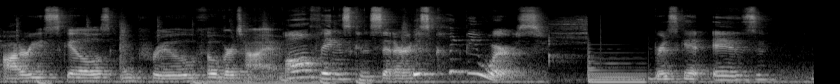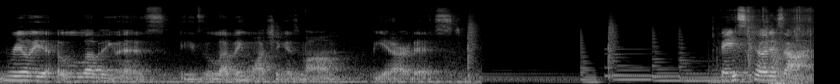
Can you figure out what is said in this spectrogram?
pottery skills improve over time. All things considered, this could be worse. Brisket is really loving this. He's loving watching his mom be an artist. Base coat is on.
